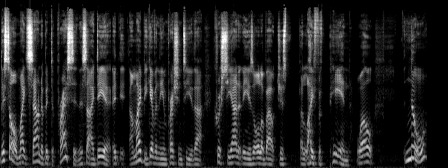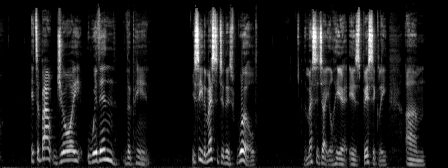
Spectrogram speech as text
this all might sound a bit depressing. This idea, it, it, I might be giving the impression to you that Christianity is all about just a life of pain. Well, no, it's about joy within the pain. You see, the message of this world, the message that you'll hear is basically um,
